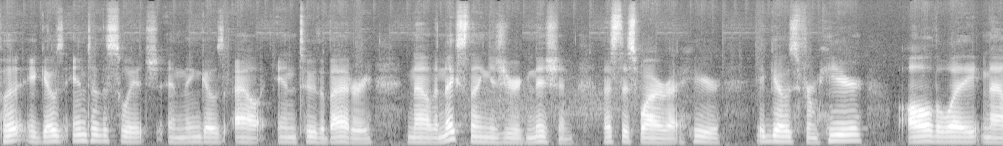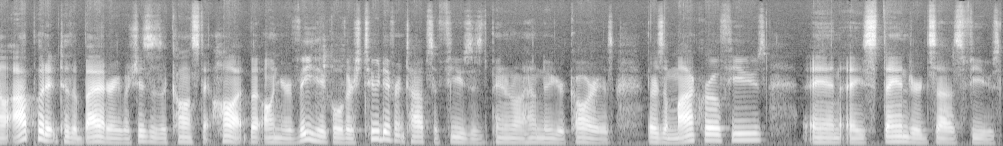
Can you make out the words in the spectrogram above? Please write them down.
Put It goes into the switch and then goes out into the battery. Now the next thing is your ignition. That's this wire right here. It goes from here all the way. Now I put it to the battery, which this is a constant hot, but on your vehicle, there's two different types of fuses depending on how new your car is. There's a micro fuse and a standard size fuse.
